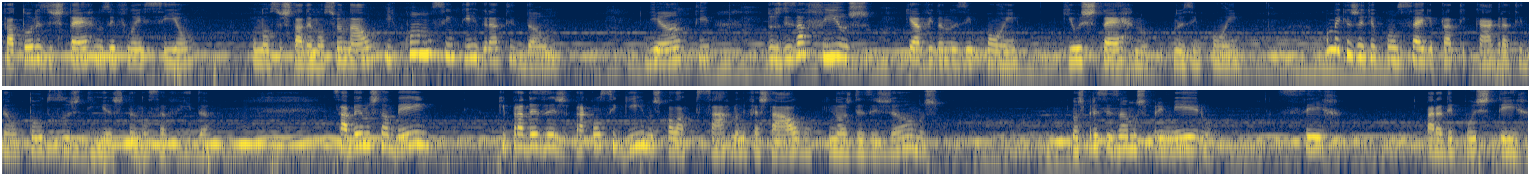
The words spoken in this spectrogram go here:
Fatores externos influenciam o nosso estado emocional e como sentir gratidão diante dos desafios que a vida nos impõe, que o externo nos impõe. Como é que a gente consegue praticar gratidão todos os dias da nossa vida? Sabemos também que para conseguirmos colapsar, manifestar algo que nós desejamos, nós precisamos primeiro ser para depois ter.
